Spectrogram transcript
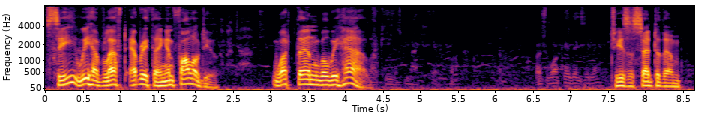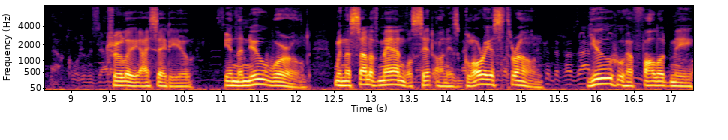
See, we have left everything and followed you. What then will we have? Jesus said to them, Truly I say to you, in the new world, when the Son of Man will sit on his glorious throne, you who have followed me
